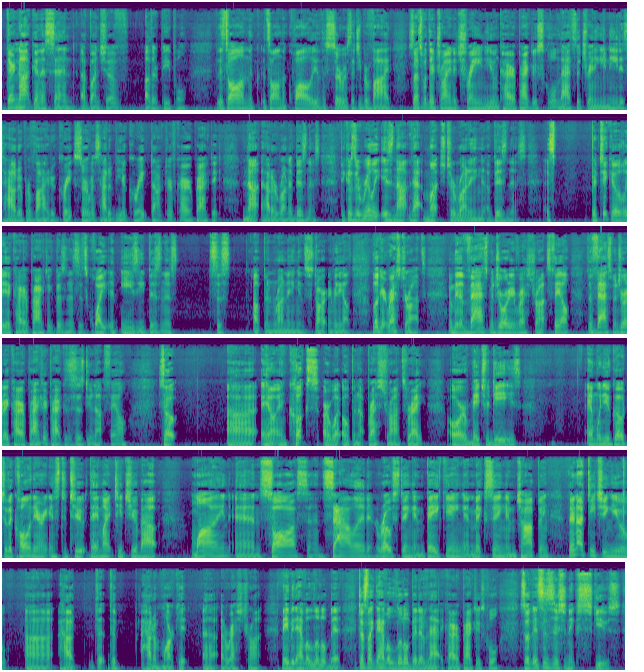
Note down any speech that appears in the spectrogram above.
They're not going to send a bunch of other people. It's all on the it's all on the quality of the service that you provide. So that's what they're trying to train you in chiropractic school. That's the training you need is how to provide a great service, how to be a great doctor of chiropractic, not how to run a business. Because there really is not that much to running a business, it's particularly a chiropractic business. It's quite an easy business to up and running and start and everything else. Look at restaurants. I mean, the vast majority of restaurants fail. The vast majority of chiropractic practices do not fail. So, uh, you know, and cooks are what open up restaurants, right? Or maitre d's. And when you go to the Culinary Institute, they might teach you about wine and sauce and salad and roasting and baking and mixing and chopping. They're not teaching you uh, how the, the how to market uh, a restaurant. Maybe they have a little bit, just like they have a little bit of that at chiropractic school. So this is just an excuse.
